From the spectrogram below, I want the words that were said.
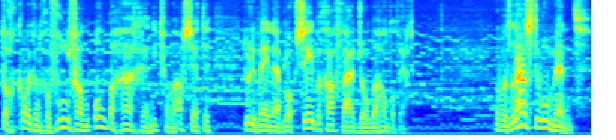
Toch kon ik een gevoel van onbehagen niet van me afzetten toen ik mij naar blok C begaf waar John behandeld werd. Op het laatste moment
